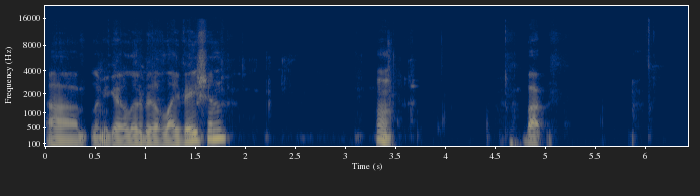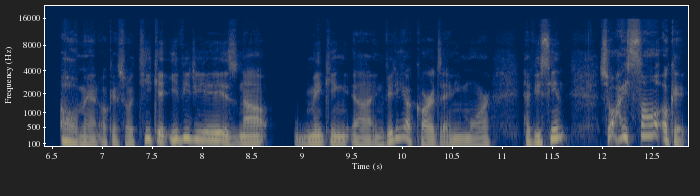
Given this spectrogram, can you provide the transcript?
Um, let me get a little bit of libation. Hmm. But oh man, okay. So TK EVGA is not making uh, Nvidia cards anymore. Have you seen? So I saw. Okay,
